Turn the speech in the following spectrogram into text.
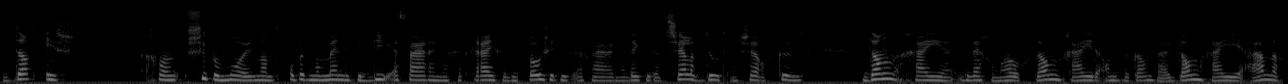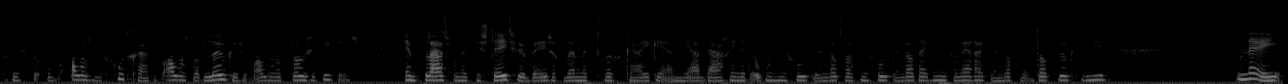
dat is gewoon super mooi, want op het moment dat je die ervaringen gaat krijgen, die positieve ervaringen, dat je dat zelf doet en zelf kunt, dan ga je de weg omhoog. Dan ga je de andere kant uit. Dan ga je je aandacht richten op alles wat goed gaat, op alles wat leuk is, op alles wat positief is. In plaats van dat je steeds weer bezig bent met terugkijken en ja, daar ging het ook nog niet goed en dat was niet goed en dat heeft niet gewerkt en dat, dat lukte niet. Nee,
